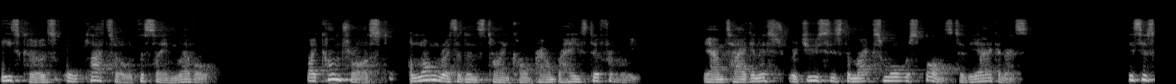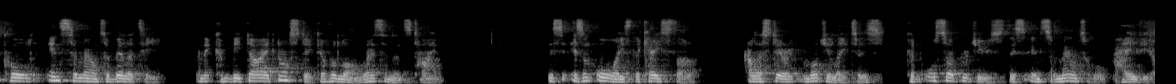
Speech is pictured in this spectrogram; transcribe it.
These curves all plateau at the same level. By contrast, a long residence time compound behaves differently. The antagonist reduces the maximal response to the agonist. This is called insurmountability, and it can be diagnostic of a long residence time. This isn't always the case though. Allosteric modulators can also produce this insurmountable behavior.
